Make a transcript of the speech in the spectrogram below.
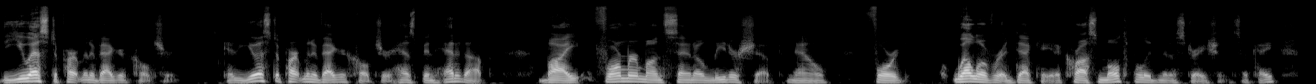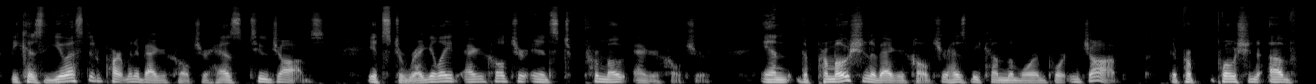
the U.S. Department of Agriculture. Okay, the U.S. Department of Agriculture has been headed up by former Monsanto leadership now for well over a decade across multiple administrations, okay? Because the U.S. Department of Agriculture has two jobs. It's to regulate agriculture and it's to promote agriculture. And the promotion of agriculture has become the more important job. The promotion of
